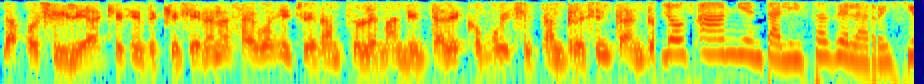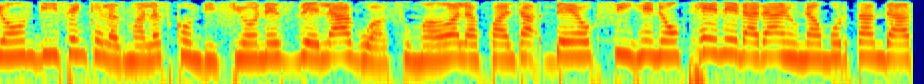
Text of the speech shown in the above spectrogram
la posibilidad que se enriquecieran las aguas y tuvieran problemas ambientales como hoy se están presentando. Los ambientalistas de la región dicen que las malas condiciones del agua, sumado a la falta de oxígeno, generarán una mortandad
